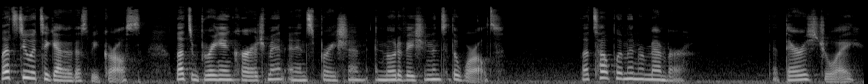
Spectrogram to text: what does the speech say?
Let's do it together this week, girls. Let's bring encouragement and inspiration and motivation into the world. Let's help women remember that there is joy,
